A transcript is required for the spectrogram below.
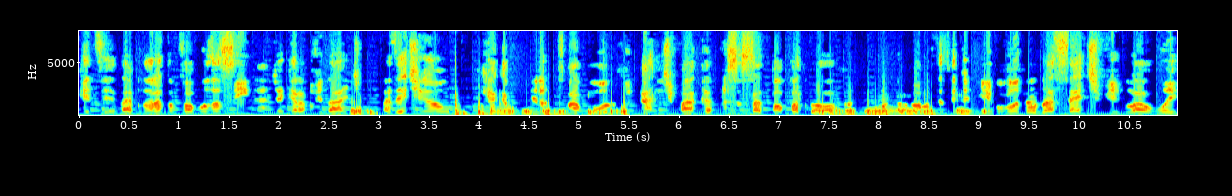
quer dizer, na época não era tão famoso assim, né? Já que era novidade. Mas aí tinha o que acabou virando famoso carne de vaca processado prova, rodando a 7,8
